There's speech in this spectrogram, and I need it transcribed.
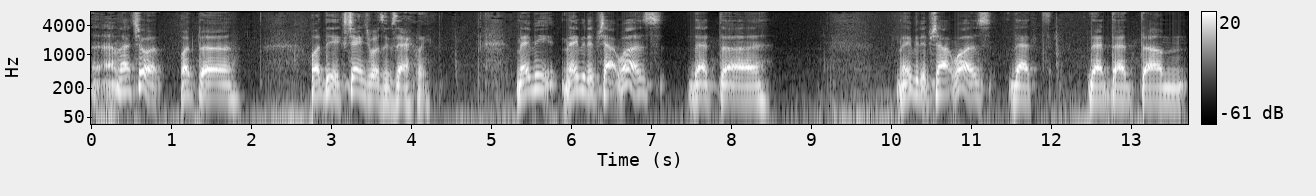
I'm not sure what the, what the exchange was exactly. Maybe, maybe the chat was that, uh, maybe the pshat was that that that um,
